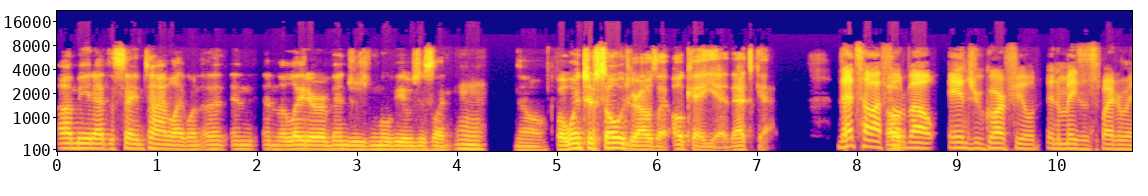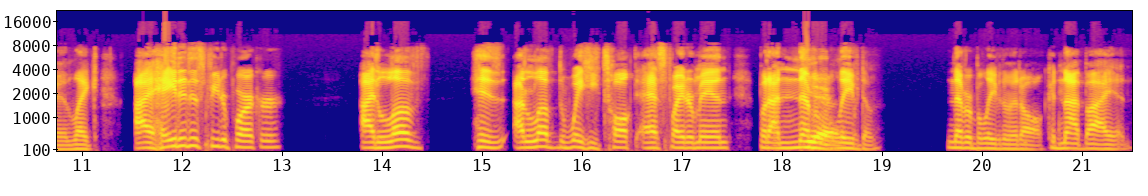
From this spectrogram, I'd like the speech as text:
I mean, at the same time, like when uh, in in the later Avengers movie, it was just like, mm, no. But Winter Soldier, I was like, okay, yeah, that's Cap. That's how I felt Oh. about Andrew Garfield in Amazing Spider-Man. Like I hated his Peter Parker. I loved his I loved the way he talked as Spider-Man, but I never Yeah. believed him. Never believed him at all. Could not buy in.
